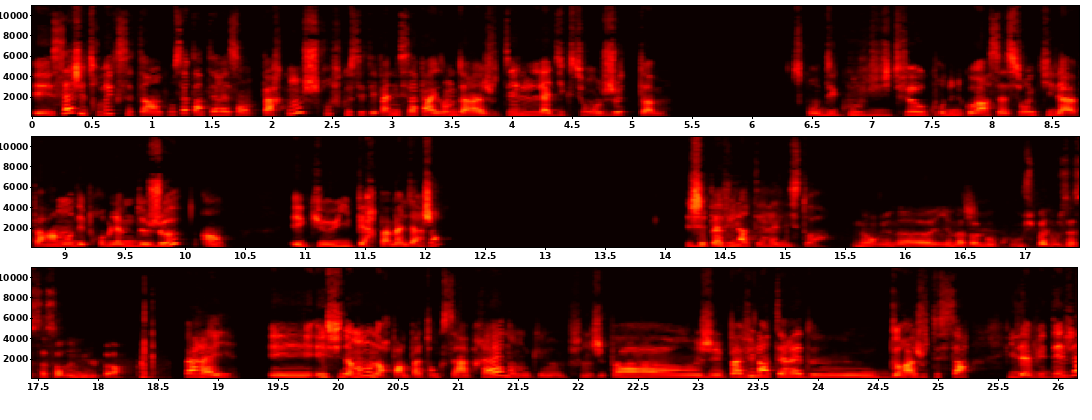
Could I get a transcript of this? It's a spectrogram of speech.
Et ça, j'ai trouvé que c'était un concept intéressant. Par contre, je trouve que c'était pas nécessaire, par exemple, de rajouter l'addiction au jeu de Tom. Parce qu'on découvre vite fait au cours d'une conversation qu'il a apparemment des problèmes de jeu, hein, et qu'il perd pas mal d'argent. J'ai pas vu l'intérêt de l'histoire. Non, il y en a, il y en a pas beaucoup. Je sais pas d'où ça, ça sort de nulle part. Pareil. Et, et finalement, on n'en reparle pas tant que ça après, donc euh, j'ai pas, j'ai pas vu l'intérêt de, de rajouter ça. Il avait déjà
